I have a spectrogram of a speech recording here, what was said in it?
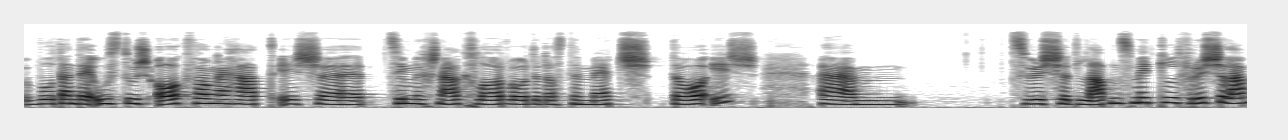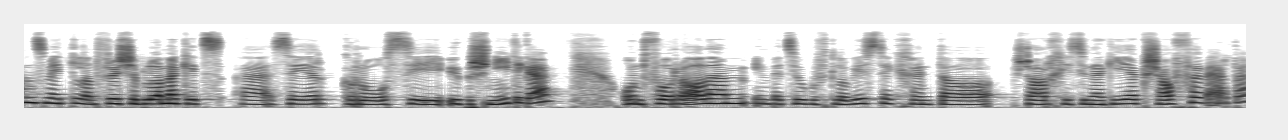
wo dann der Austausch angefangen hat, ist äh, ziemlich schnell klar geworden, dass der Match da ist. Ähm, zwischen Lebensmitteln, frischen Lebensmitteln und frischen Blumen gibt es äh, sehr große Überschneidungen. Und vor allem in Bezug auf die Logistik können da starke Synergien geschaffen werden.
